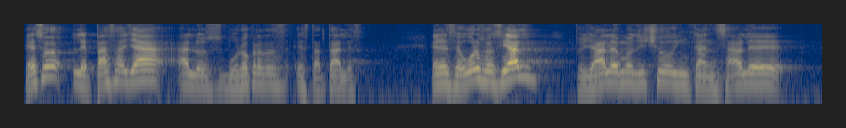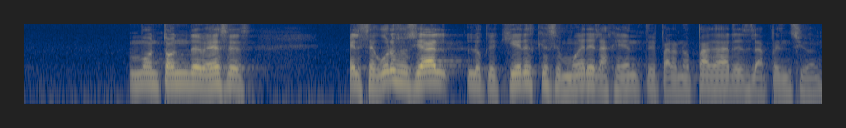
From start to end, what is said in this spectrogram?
Eso le pasa ya a los burócratas estatales. En el Seguro Social, pues ya lo hemos dicho incansable un montón de veces. El Seguro Social lo que quiere es que se muere la gente para no pagarles la pensión.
